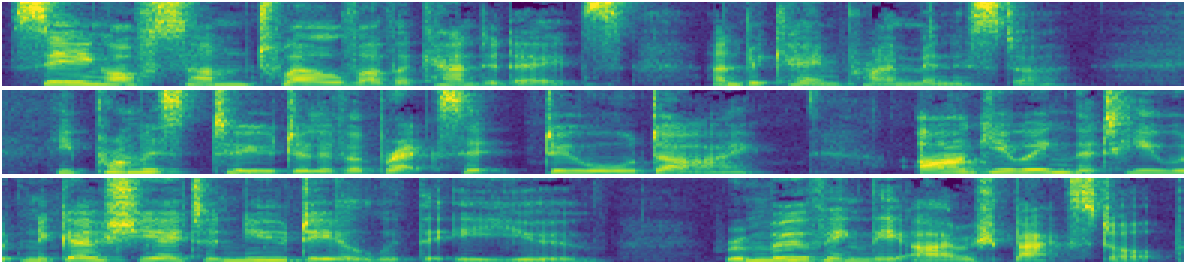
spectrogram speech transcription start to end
seeing off some 12 other candidates, and became Prime Minister. He promised to deliver Brexit do or die, arguing that he would negotiate a new deal with the EU, removing the Irish backstop,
